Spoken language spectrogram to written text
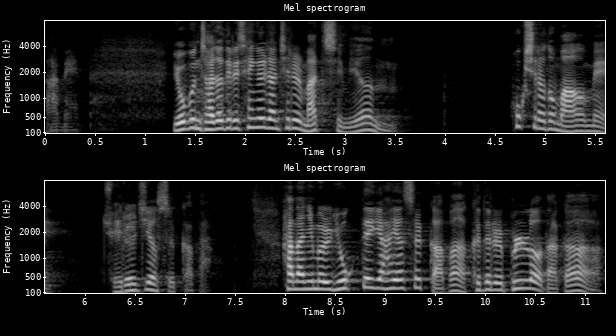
아멘. 욥은 자녀들이 생일 잔치를 마치면 혹시라도 마음에 죄를 지었을까 봐 하나님을 욕되게 하였을까봐 그들을 불러다가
